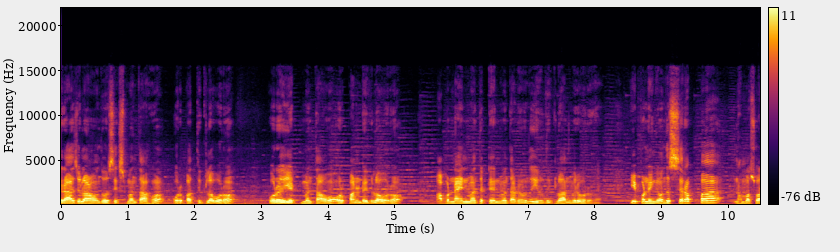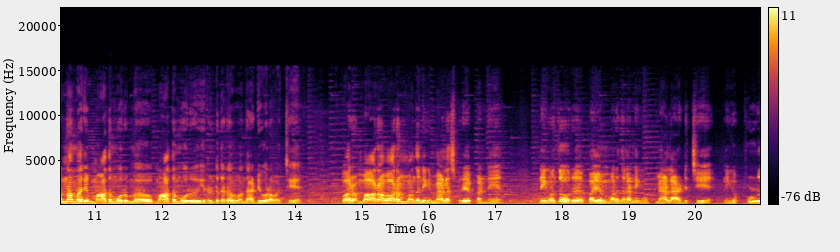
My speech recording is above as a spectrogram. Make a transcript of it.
கிராஜுவலாக வந்து ஒரு சிக்ஸ் மந்த் ஆகும். ஒரு பத்து கிலோ வரும். ஒரு எயிட் மந்த் ஆகும். ஒரு பன்னெண்டு கிலோ வரும். அப்புறம் நைன் மந்த்து டென் மந்த் அப்படி வந்து இருபது கிலோ அந்தமாதிரி வருங்க. இப்போ நீங்கள் வந்து சிறப்பாக நம்ம சொன்ன மாதிரி மாதம் ஒரு மாதம் ஒரு இரண்டு தடவை வந்து அடி உரம் வச்சு வாரம் வாரம் வாரம் வந்து நீங்கள் மேலே ஸ்ப்ரே பண்ணி நீங்கள் வந்து ஒரு பயம் வரதெல்லாம் நீங்கள் மேலே அடித்து நீங்கள் புழு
